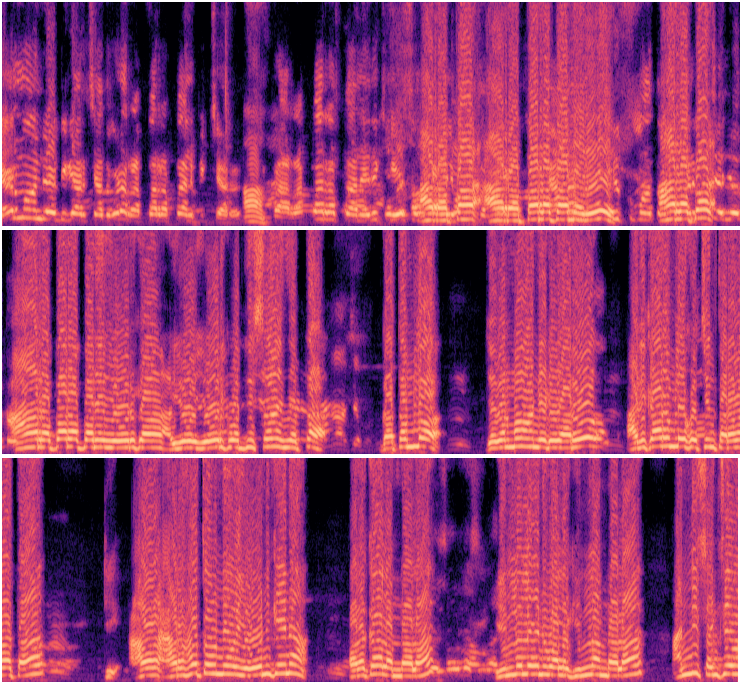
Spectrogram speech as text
అనే. జగన్మోహన్ రెడ్డి గారి చేత కూడా రప్ప రప్ప అనిపించారు. ఆ. రప్ప రప్ప అనేది కేసు ఆ రప్ప ఆ రప్ప రప్ప అనేది ఆ రప్ప ఆ రప్ప రప్ప అనేది ఎవరికి ఎవ- ఎవరికి వర్తిస్తుందని చెప్తా. గతంలో జగన్మోహన్ రెడ్డి గారు అధికారంలోకి వచ్చిన తర్వాత అర్హత ఉన్న ఎవరికైనా పథకాలు అందాలా? ఇల్లు లేని వాళ్ళకి ఇల్లు అందాలా? అన్ని సంక్షేమ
